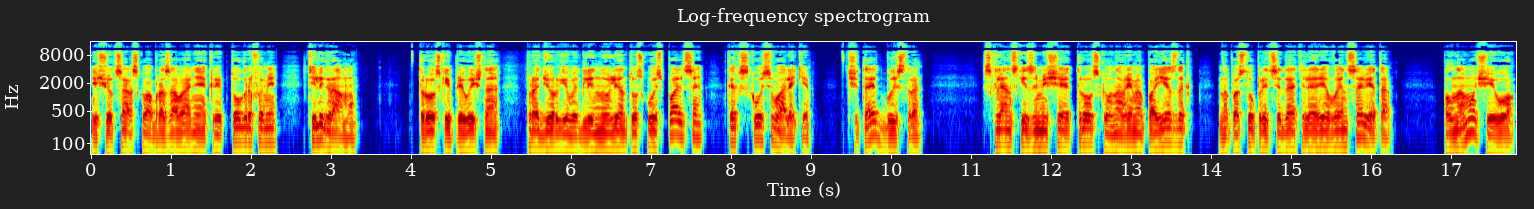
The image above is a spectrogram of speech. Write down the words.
еще царского образования криптографами, телеграмму. Троцкий привычно продергивает длинную ленту сквозь пальцы, как сквозь валики. Читает быстро. Склянский замещает Троцкого на время поездок на посту председателя Реввоенсовета. Полномочия его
